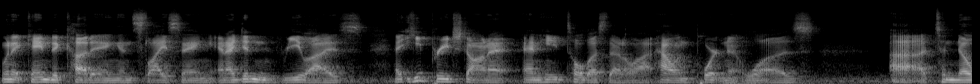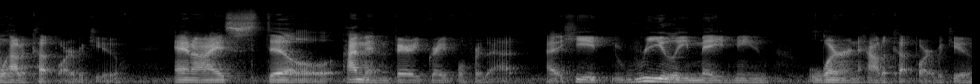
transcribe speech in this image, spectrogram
when it came to cutting and slicing, and I didn't realize. He preached on it, and he told us that a lot, how important it was uh, to know how to cut barbecue. And I still, I'm very grateful for that. Uh, he really made me learn how to cut barbecue.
